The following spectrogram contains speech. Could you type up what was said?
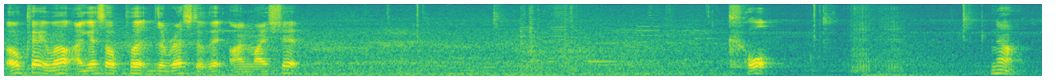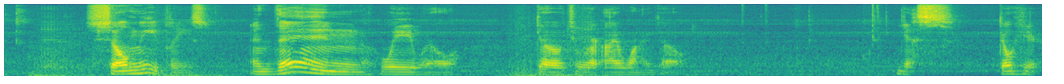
Okay, well, I guess I'll put the rest of it on my ship. Cool. No. Show me, please. And then we will go to where I want to go. Yes. Go here.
